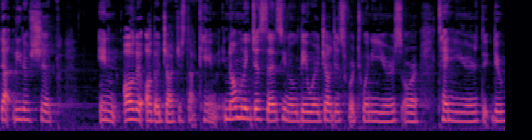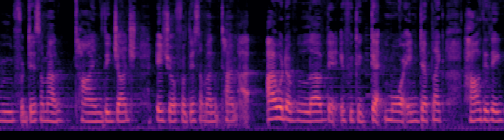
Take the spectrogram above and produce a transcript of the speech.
that leadership in all the other judges that came. It normally just says, you know, they were judges for 20 years or 10 years, they, they ruled for this amount of time, they judged Israel for this amount of time. I, I would have loved it if we could get more in depth, like how did they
